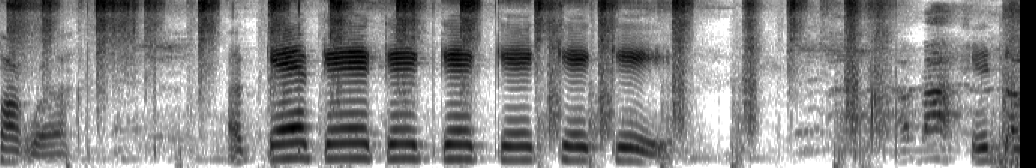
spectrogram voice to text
fuck wah oke oke oke oke oke oke oke. Ini tinggal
